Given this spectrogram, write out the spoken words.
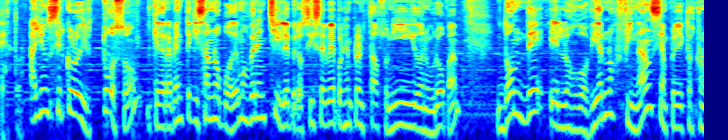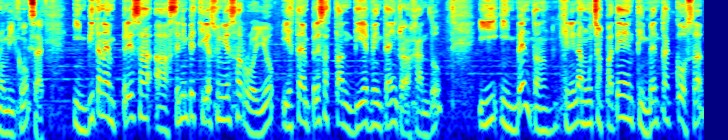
esto. Hay un círculo virtuoso que de repente quizás no podemos ver en Chile, pero sí se ve, por ejemplo, en Estados Unidos, en Europa, donde eh, los gobiernos financian proyectos astronómicos, Exacto. invitan a empresas a hacer investigación y desarrollo, y estas empresas están 10, 20 años trabajando, y inventan, generan muchas patentes, inventan cosas,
